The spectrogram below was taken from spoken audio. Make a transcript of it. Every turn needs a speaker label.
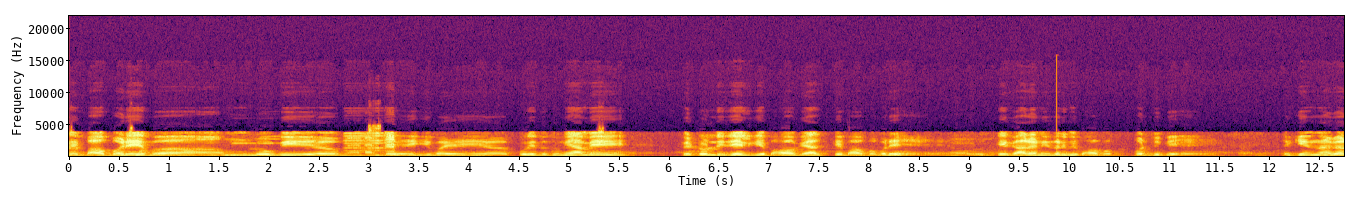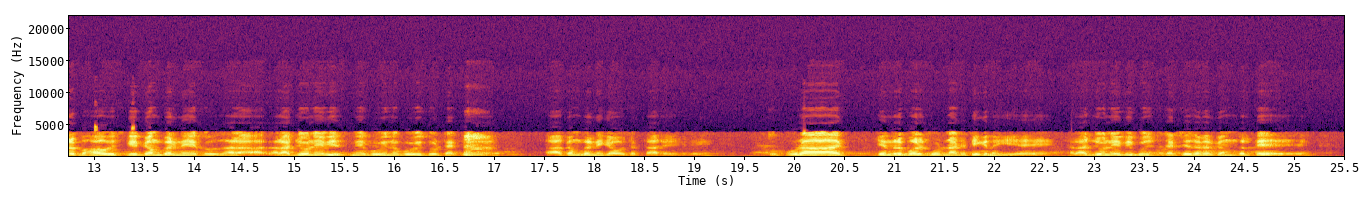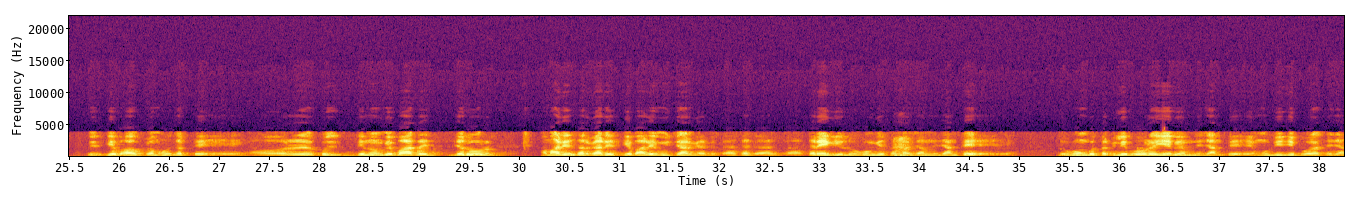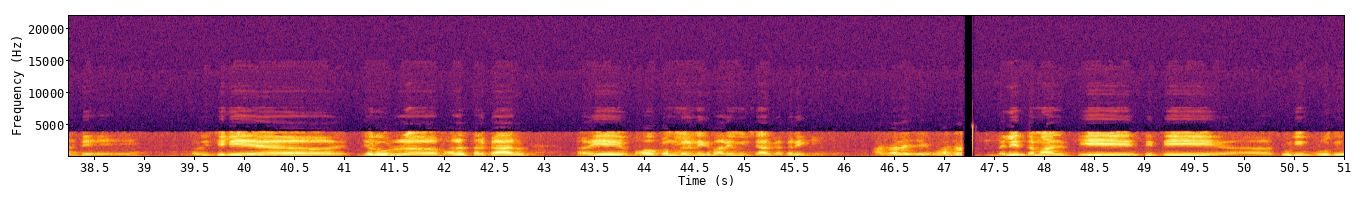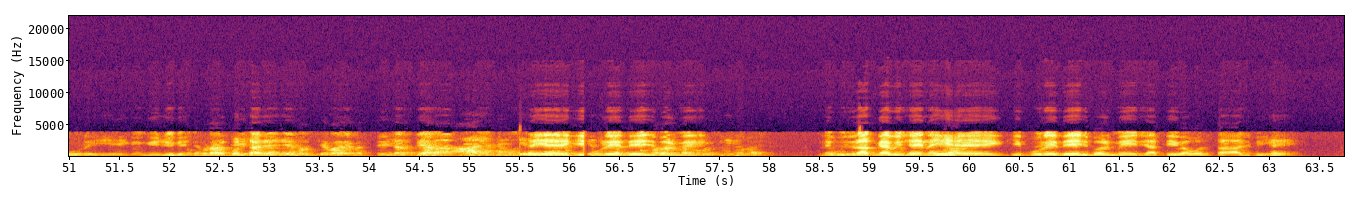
Speaker 1: भाव बड़े हम लोग भी मानते हैं कि भाई पूरी तो दुनिया में पेट्रोल, डीजल के भाव, गैस के भाव बढ़े हैं और उसके कारण इधर भी भाव बढ़ चुके हैं। लेकिन अगर भाव इसके कम करने हैं तो राज्यों ने भी इसमें कोई ना कोई तो टैक्सेस कम करने की आवश्यकता है। तो पूरा केंद्र पर छोड़ना तो ठीक नहीं है। राज्यों ने भी कुछ टैक्सेस अगर कम करते हैं तो इसके भाव कम हो सकते हैं और कुछ दिनों के बाद ज़रूर हमारी सरकार इसके बारे में विचार करेगी। लोगों की समझ हम जानते हैं। लोगों को तकलीफ़ हो रही है भी हमने जानते हैं। मोदी जी पूरा से जानते हैं। और इसीलिए ज़रूर भारत सरकार ये भाव कम करने के बारे में विचार करेगी। दलित समाज की स्थिति थोड़ी इम्प्रूव भी हो रही है क्योंकि एजुकेशन थोड़ा बढ़ता जा रहा है।
Speaker 2: उसके बारे में स्टेटस
Speaker 1: सही है कि पूरे देश भर में नहीं गुजरात का विषय नहीं है कि पूरे देश भर में जाति व्यवस्था आज भी है।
